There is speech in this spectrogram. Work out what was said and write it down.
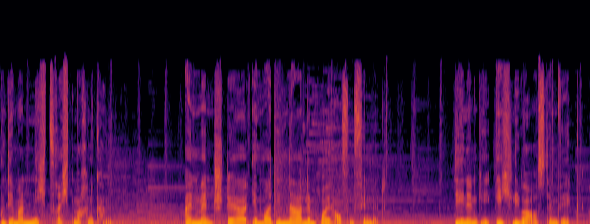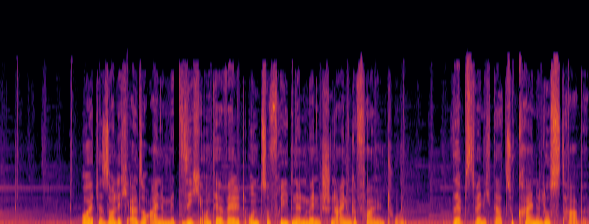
und dem man nichts recht machen kann. Ein Mensch, der immer die Nadel im Heuhaufen findet. Denen gehe ich lieber aus dem Weg. Heute soll ich also einem mit sich und der Welt unzufriedenen Menschen einen Gefallen tun. Selbst wenn ich dazu keine Lust habe.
